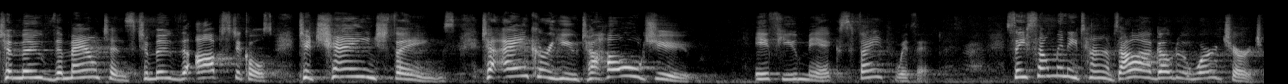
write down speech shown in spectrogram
to move the mountains, to move the obstacles, to change things, to anchor you, to hold you, if you mix faith with it. See, so many times, oh, I go to a word church.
